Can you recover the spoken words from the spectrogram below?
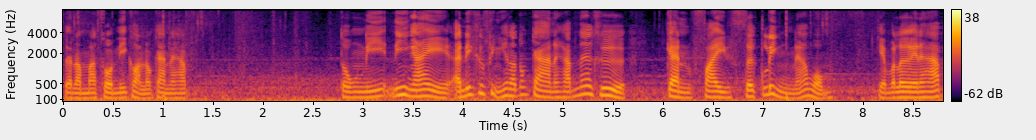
เดี๋ยวเรามาโซนนี้ก่อนแล้วกันนะครับ ตรงนี้นี่ไง อันนี้คือสิ่งที่เราต้องการนะครับนั่นก็คือแก่นไฟเซิร์กลิงนะครับผม เก็บมาเลยนะครับ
